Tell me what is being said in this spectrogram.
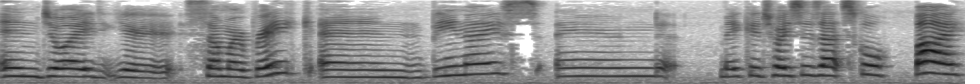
enjoyed your summer break and be nice and make good choices at school. Bye.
